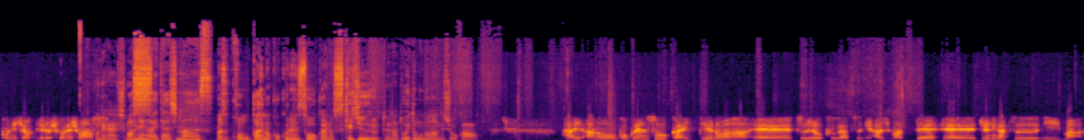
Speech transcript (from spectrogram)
こんにちは。よろしくお願いします。お願いします。お願いいたします。まず、今回の国連総会のスケジュールというのはどういったものなんでしょうか？はい、あの国連総会っていうのは、えー、通常9月に始まって、えー、12月に、まあ、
